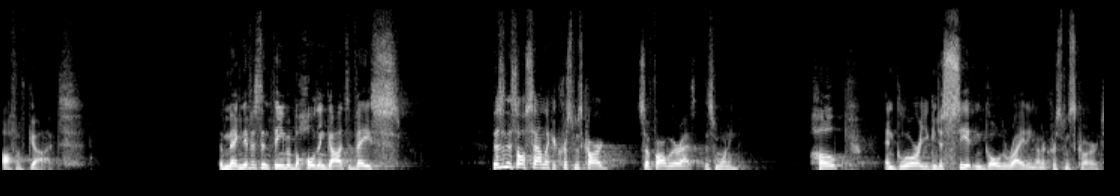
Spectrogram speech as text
off of God. The magnificent theme of beholding God's face. Doesn't this all sound like a Christmas card so far we were at this morning? Hope and glory, you can just see it in gold writing on a Christmas card.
